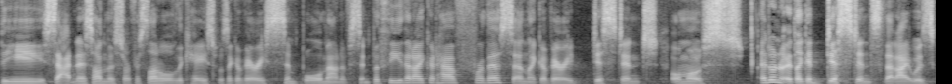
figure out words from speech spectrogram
the sadness on the surface level of the case was like a very simple amount of sympathy that I could have for this, and like a very distant, almost I don't know, like a distance that I was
